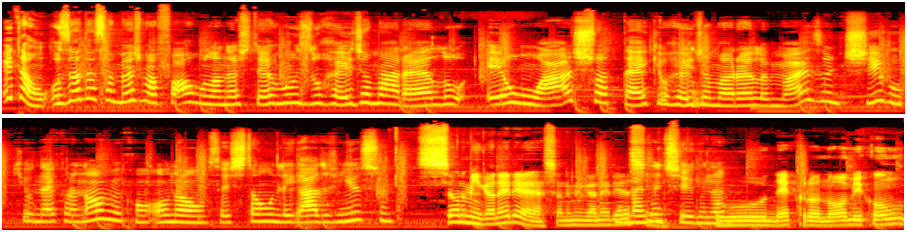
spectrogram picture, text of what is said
Então, usando essa mesma fórmula, nós temos o Rei de Amarelo. Eu acho até que o Rei de Amarelo é mais antigo que o Necronomicon, ou não? Vocês estão ligados nisso? Se eu não me engano, ele é. Se eu não me engano, ele é, É mais sim. antigo, né? O Necronomicon,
